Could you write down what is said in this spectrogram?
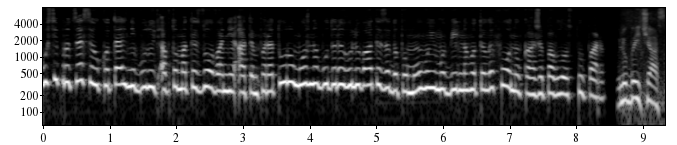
Усі процеси у котельні будуть автоматизовані, а температуру можна буде регулювати за допомогою мобільного телефону, каже Павло Ступар. В будь-який час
